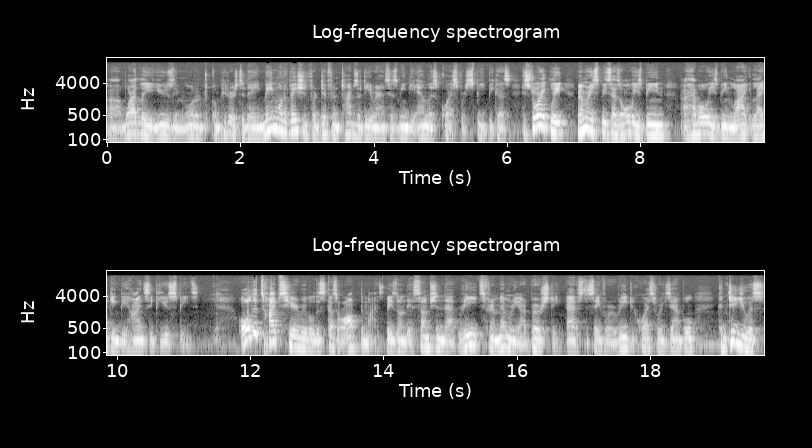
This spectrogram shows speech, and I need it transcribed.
uh, widely used in modern computers today. Main motivation for different types of DRAMs has been the endless quest for speed because historically memory speeds has always been uh, have always been lagging behind CPU speeds. All the types here we will discuss are optimized based on the assumption that reads from memory are bursty. That is to say, for a read request, for example, contiguous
